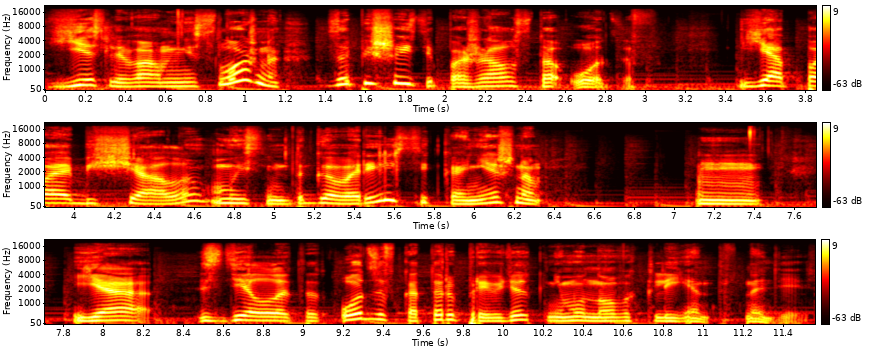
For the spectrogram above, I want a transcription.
Если вам не сложно, запишите, пожалуйста, отзыв. Я пообещала, мы с ним договорились, и, конечно, я сделала этот отзыв, который приведет к нему новых клиентов, надеюсь.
